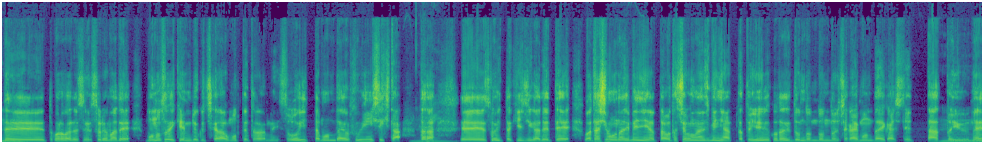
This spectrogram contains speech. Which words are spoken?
でところがですねそれまでものすごい権力力を持ってたためにそういった問題を封印してきた。ただ、えー、そういった記事が出て私も同じ目にあった私も同じ目にあったということでどんどんどんどん社会問題化していったというね。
